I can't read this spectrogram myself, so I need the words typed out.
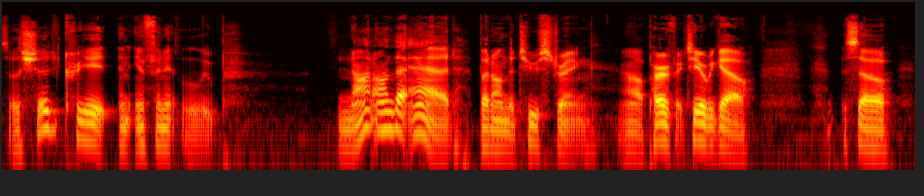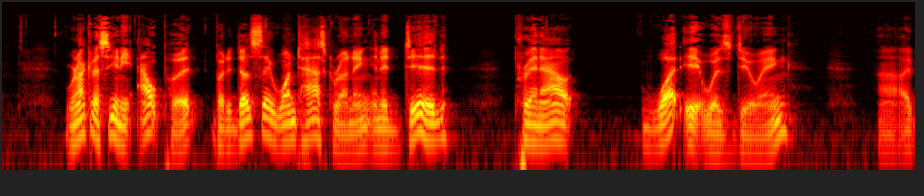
So this should create an infinite loop. Not on the add, but on the toString. Oh, perfect. Here we go. So we're not going to see any output, but it does say one task running, and it did print out what it was doing. Uh, I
